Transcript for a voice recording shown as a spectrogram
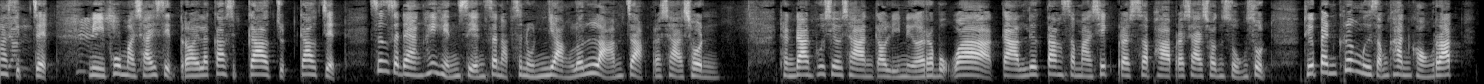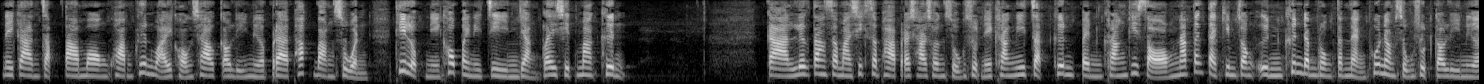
2557 มีผู้มาใช้สิทธิ์ร้อยละ 99.97 ซึ่งแสดงให้เห็นเสียงสนับสนุนอย่างล้นหลามจากประชาชน ทางด้านผู้เชี่ยวชาญเกาหลีเหนือระบุว่าการเลือกตั้งสมาชิกประสภาประชาชนสูงสุด ถือเป็นเครื่องมือสำคัญของรัฐ ในการจับตามองความเคลื่อนไหวของชาวเกาหลีเหนือแปรพักบางส่วน ที่หลบหนีเข้าไปในจีนอย่างใกล้ชิดมากขึ้น การเลือกตั้งสมาชิกสภาประชาชนสูงสุดในครั้งนี้จัดขึ้นเป็นครั้งที่สองนับตั้งแต่คิมจองอึนขึ้นดำรงตำแหน่งผู้นำสูงสุดเกาหลีเหนือ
